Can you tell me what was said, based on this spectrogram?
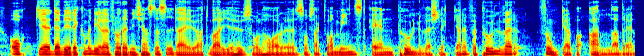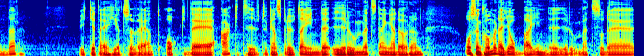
Och eh, det vi rekommenderar från räddningstjänstens sida är ju att varje hushåll har eh, som sagt var minst en pulversläckare. För pulver funkar på alla bränder. Vilket är helt suveränt och det är aktivt. Du kan spruta in det i rummet, stänga dörren och sen kommer det jobba inne i rummet så det,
